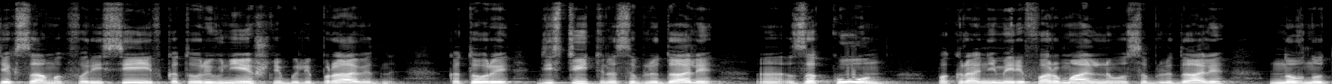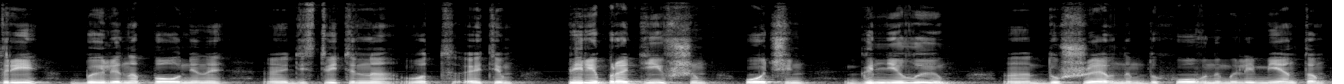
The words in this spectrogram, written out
тех самых фарисеев, которые внешне были праведны, которые действительно соблюдали э, закон, по крайней мере формально его соблюдали, но внутри были наполнены э, действительно вот этим перебродившим, очень гнилым, э, душевным, духовным элементом,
